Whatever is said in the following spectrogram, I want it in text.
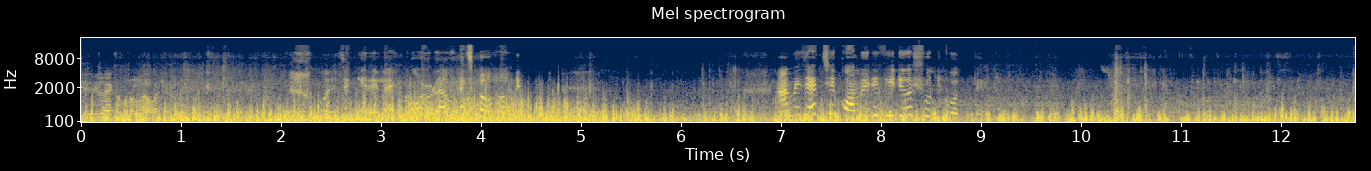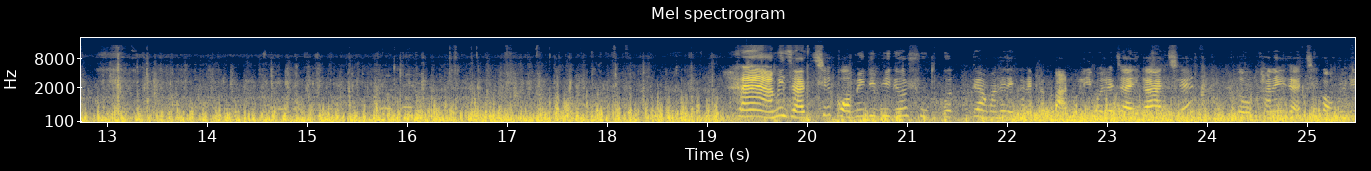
কেরালায় করলা ভাজা বলছে কেরালায় করলা হয়। আমি যাচ্ছি কমেডি ভিডিও শুট করতে। হ্যাঁ আমি যাচ্ছি কমেডি ভিডিও শুট করতে। আমাদের এখানে একটা পাটুলি বলে জায়গা আছে তো ওখানেই যাচ্ছি কমেডি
